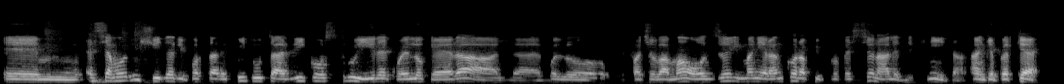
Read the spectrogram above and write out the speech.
e, ehm, e, siamo riusciti a riportare qui tutto, a ricostruire quello che era il, quello che facevamo a Oz in maniera ancora più professionale e definita, anche perché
